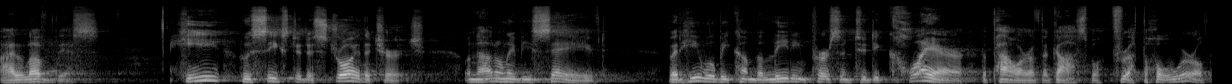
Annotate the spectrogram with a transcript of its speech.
I love this. He who seeks to destroy the church will not only be saved, but he will become the leading person to declare the power of the gospel throughout the whole world.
